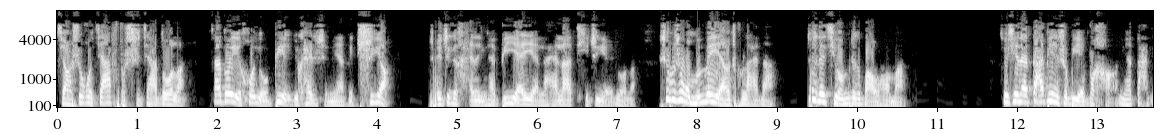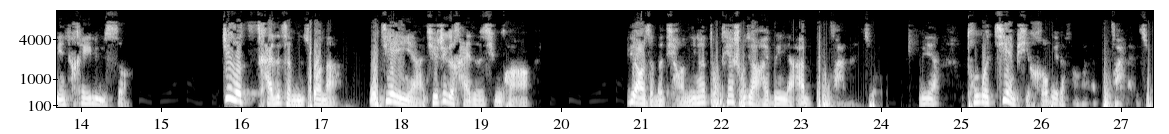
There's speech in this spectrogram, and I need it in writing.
小时候加辅食加多了，加多以后有病就开始什么呀？给吃药。所以这个孩子，你看鼻炎也来了，体质也弱了，是不是我们喂养出来的？对得起我们这个宝宝吗？所以现在大便是不是也不好？你看大便是黑绿色，这个孩子怎么做呢？我建议啊，其实这个孩子的情况啊，一定要怎么调呢？你看冬天手脚还冰凉，按补法来做，什么呀？通过健脾和胃的方法补法来做。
